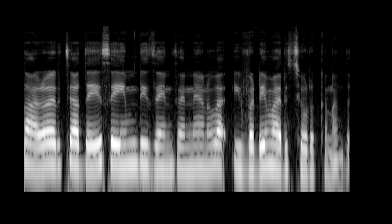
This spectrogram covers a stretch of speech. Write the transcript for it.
താഴെ വരച്ച അതേ സെയിം ഡിസൈൻസ് തന്നെയാണ് ഇവിടെയും വരച്ചു കൊടുക്കുന്നത്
